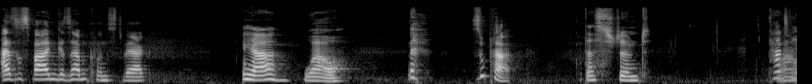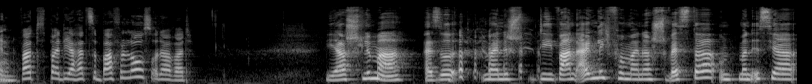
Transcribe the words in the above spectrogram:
Also es war ein Gesamtkunstwerk. Ja, Wow. Super. das stimmt. Katrin, was ist bei dir? Hat sie Buffalos oder was? Ja, schlimmer. Also meine, die waren eigentlich von meiner Schwester und man ist ja,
